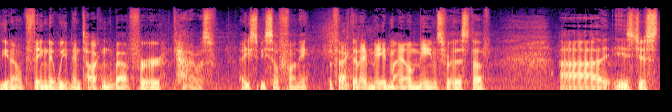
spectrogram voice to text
you know, thing that we've been talking about for. God, I was I used to be so funny. The fact that I made my own memes for this stuff uh, is just.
